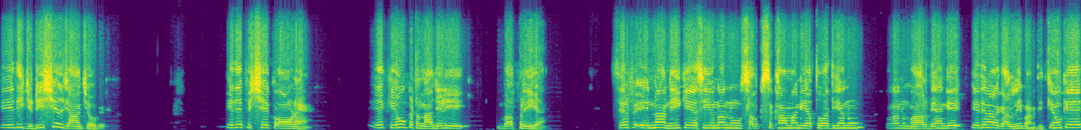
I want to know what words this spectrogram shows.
ਕਿ ਇਹਦੀ ਜੁਡੀਸ਼ੀਅਲ ਜਾਂਚ ਹੋਵੇ। ਇਹਦੇ ਪਿੱਛੇ ਕੌਣ ਹੈ? ਇਹ ਕਿਉਂ ਘਟਨਾ ਜਿਹੜੀ ਵਾਪਰੀ ਆ? ਸਿਰਫ ਇੰਨਾ ਨਹੀਂ ਕਿ ਅਸੀਂ ਉਹਨਾਂ ਨੂੰ ਸਬਕ ਸਿਖਾਵਾਂਗੇ, ਅਤਵਾਦੀਆਂ ਨੂੰ ਉਹਨਾਂ ਨੂੰ ਮਾਰ ਦੇਾਂਗੇ ਇਹਦੇ ਨਾਲ ਗੱਲ ਨਹੀਂ ਬਣਦੀ। ਕਿਉਂਕਿ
